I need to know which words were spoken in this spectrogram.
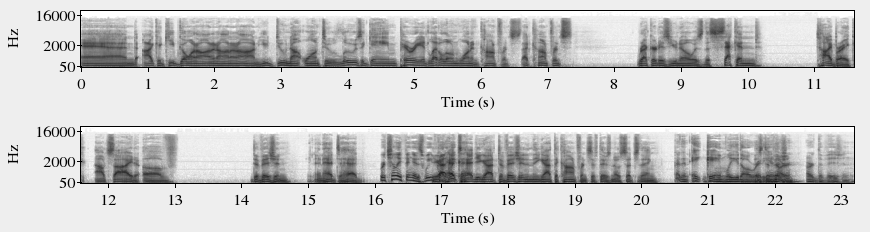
And I could keep going on and on and on. You do not want to lose a game, period, let alone one in conference. That conference record, as you know, is the second tiebreak outside of division and head to head. Rich, the only thing is we've You got, got head to head, you got division, and then you got the conference if there's no such thing. Got an eight game lead already in our, division. our division.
